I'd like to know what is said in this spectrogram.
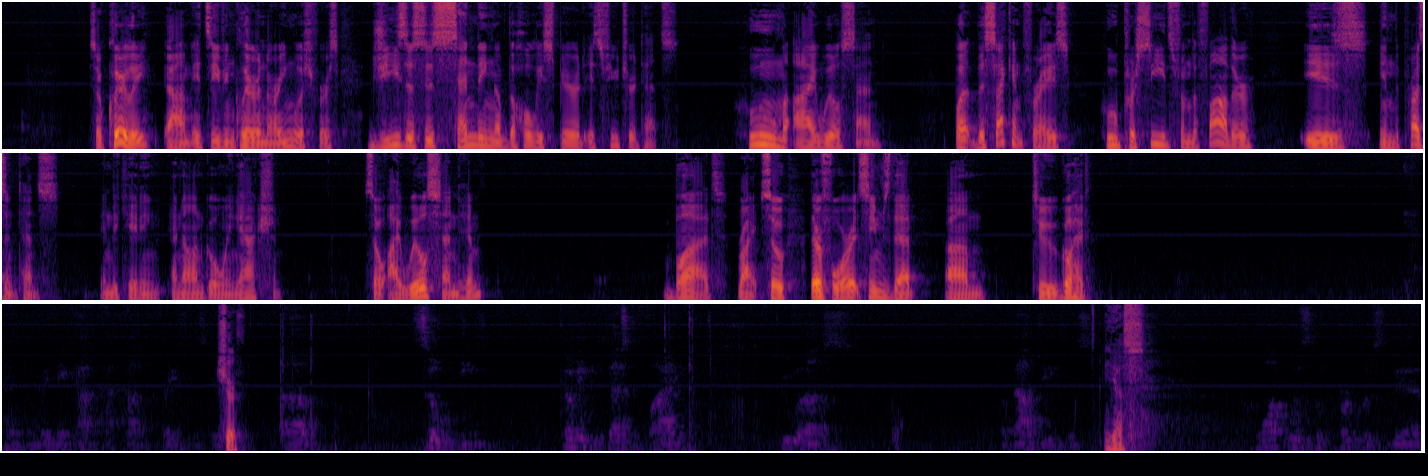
So clearly, um, it's even clear in our English verse Jesus' sending of the Holy Spirit is future tense, whom I will send. But the second phrase, who proceeds from the Father, is in the present tense, indicating an ongoing action. So I will send him. But, right, so therefore, it seems that um, to, go ahead. Sure. Um, so he's coming to testify to us about Jesus. Yes. What was the purpose then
